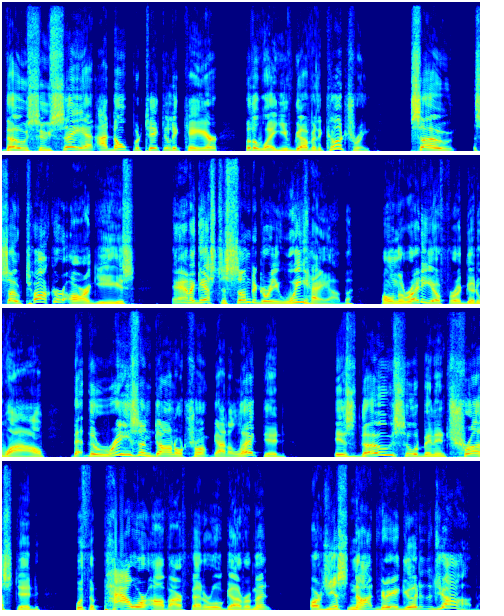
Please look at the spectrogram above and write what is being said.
those who said, I don't particularly care for the way you've governed the country. So, so Tucker argues, and I guess to some degree we have on the radio for a good while, that the reason Donald Trump got elected is those who have been entrusted with the power of our federal government are just not very good at the job.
